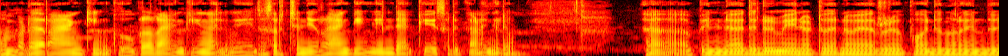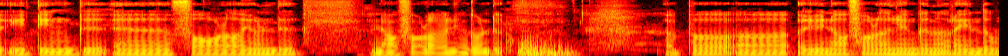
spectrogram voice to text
നമ്മുടെ റാങ്കിങ് ഗൂഗിൾ റാങ്കിങ് അല്ലെങ്കിൽ ഏത് സെർച്ച് എഞ്ചിൻ റാങ്കിങ്ങിന്റെ കേസ് എടുക്കുകയാണെങ്കിലും. പിന്നെ ഇതിന്റെ ഒരു മെയിനായിട്ട് വരുന്ന വേറൊരു പോയിന്റ് എന്ന് പറയുന്നത് ഈ ലിങ്ക് ഫോളോയും ഉണ്ട് നോ ഫോളോ ലിങ്കും ഉണ്ട്. അപ്പോൾ ഈ നോ ഫോളോ ലിങ്ക് എന്ന് പറയുന്നതും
